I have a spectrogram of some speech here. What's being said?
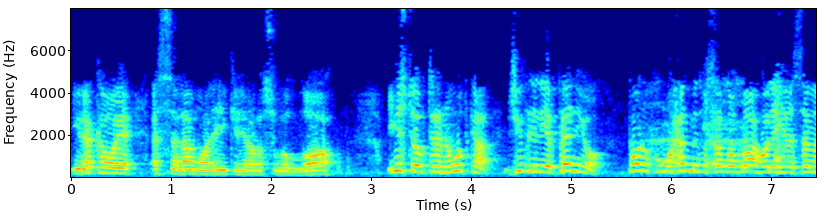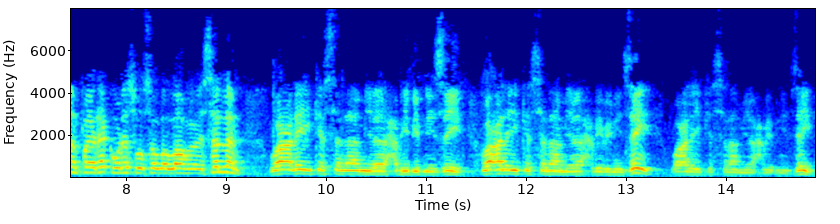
I rekao je, assalamu alaike ja Rasulallah. Istog trenutka Džibril je prenio poruku Muhammedu sallallahu alaihi ve sellem, pa je rekao Resul sallallahu alaihi ve sellem, wa alaike salam ja Habib ibn Zaid, wa alaike salam ja Habib ibn Zaid, wa alaike salam ja Habib ibn Zaid.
